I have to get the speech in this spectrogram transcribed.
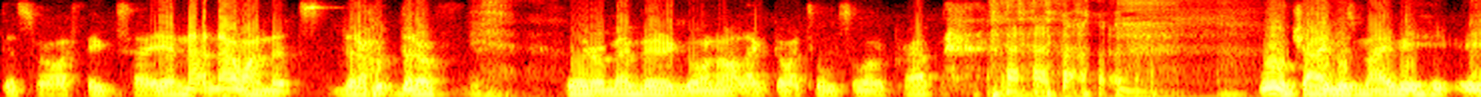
that's what I think. So yeah, no, no one that's that I, that I've Yeah. really remembered and gone, oh, that guy talks a lot of crap. Will Chambers maybe. He, he,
